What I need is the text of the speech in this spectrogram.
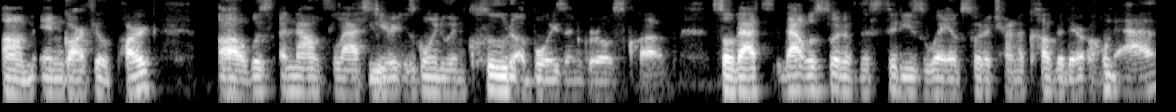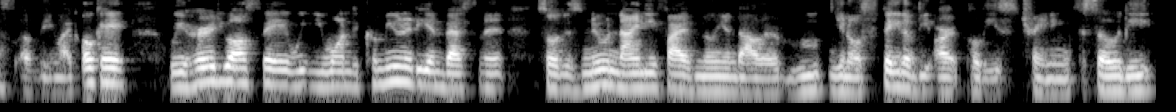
um, in Garfield Park uh, was announced last year is going to include a boys and girls club. So that's that was sort of the city's way of sort of trying to cover their own ass of being like, okay, we heard you all say we, you wanted community investment, so this new ninety-five million dollar, you know, state-of-the-art police training facility,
